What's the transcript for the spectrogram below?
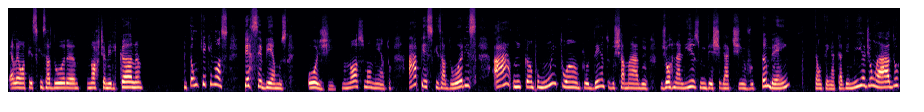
ela é uma pesquisadora norte-americana. Então, o que, que nós percebemos hoje, no nosso momento? Há pesquisadores, há um campo muito amplo dentro do chamado jornalismo investigativo também, então, tem a academia de um lado,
